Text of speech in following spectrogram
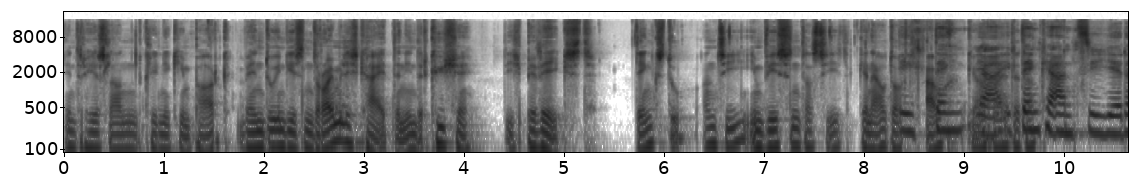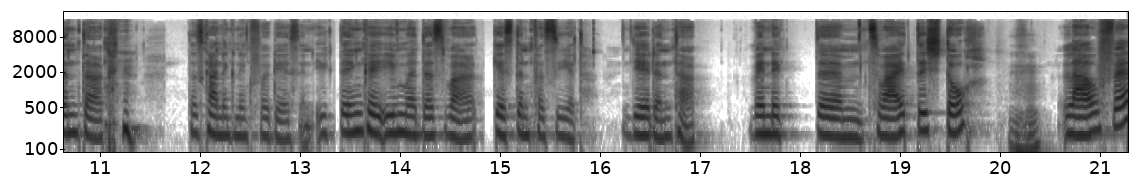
in der Hirslanden Klinik im Park. Wenn du in diesen Räumlichkeiten, in der Küche dich bewegst, denkst du an sie im Wissen, dass sie genau dort Ich, auch denk, ja, gearbeitet ich denke an sie jeden Tag. Das kann ich nicht vergessen. Ich denke immer, das war gestern passiert. Jeden Tag. Wenn ich den zweiten Stock laufe,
